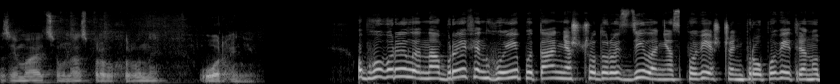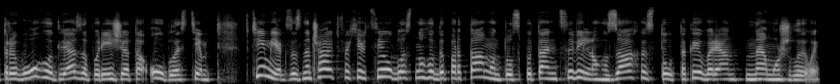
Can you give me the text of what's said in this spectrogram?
займаються у нас правоохоронні органи. Обговорили на брифінгу і питання щодо розділення сповіщень про повітряну тривогу для Запоріжжя та області. Втім, як зазначають фахівці обласного департаменту з питань цивільного захисту, такий варіант неможливий,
